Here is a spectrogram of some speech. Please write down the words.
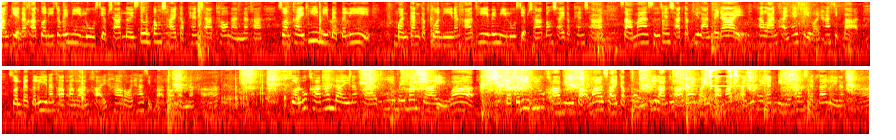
สังเกตนะคะ ตัวนี้จะไม่มีรูเสียบชาร์จเลย ซึ่งต้องใช้กับแท่นชาร์จเท่านั้นนะคะ ส่วนใครที่มีแบตเตอรี่เหมือนกันกับตัวนี้นะคะ ที่ไม่มีรูเสียบชาร์จต้องใช้กับแท่นชาร์จ สามารถซื้อแท่นชาร์จกับที่ร้านไปได้ ทางร้านขายให้ 450 บาท ส่วนแบตเตอรี่นะคะ ทางร้านขาย 550 บาทเท่านั้นนะคะ ส่วนลูกค้าท่านใดนะคะที่ไม่มั่นใจว่าแบตเตอรี่ที่ลูกค้ามีสามารถใช้กับของที่ร้านค้าได้ไหมสามารถถ่ายรูปให้แอดมินในห้องแชทได้เลยนะคะ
